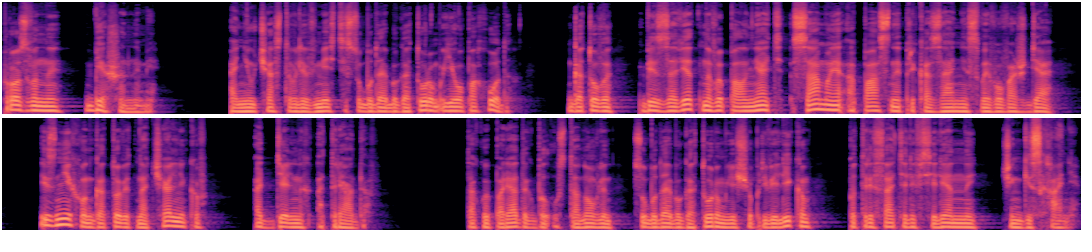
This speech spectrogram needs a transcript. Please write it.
прозваны «бешеными». Они участвовали вместе с Субудай-Богатуром в его походах, готовы беззаветно выполнять самое опасное приказание своего вождя. Из них он готовит начальников отдельных отрядов. Такой порядок был установлен Субудай-Богатуром еще при великом потрясателе Вселенной Чингисхане.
